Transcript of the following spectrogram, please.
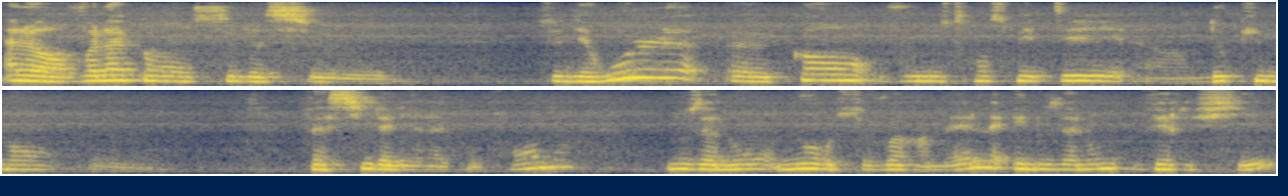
Alors voilà comment cela se, se déroule. Euh, quand vous nous transmettez un document euh, facile à lire et à comprendre, nous allons nous recevoir un mail et nous allons vérifier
